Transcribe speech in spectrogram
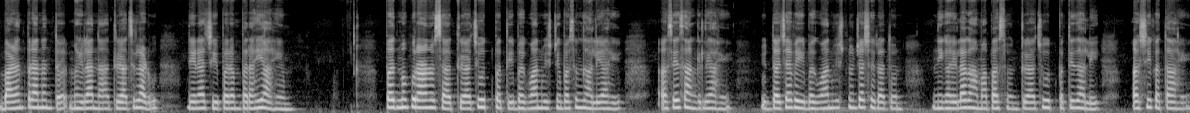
बाळंतपणानंतर महिलांना तिळाचे लाडू देण्याची परंपराही आहे. पद्मपुराणानुसार तिळाची उत्पत्ती भगवान विष्णूपासून झाली आहे, असे सांगितले आहे. युद्धाच्या वेळी भगवान विष्णूंच्या शरीरातून निघालेल्या घामापासून तिळाची उत्पत्ती झाली, अशी कथा आहे.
